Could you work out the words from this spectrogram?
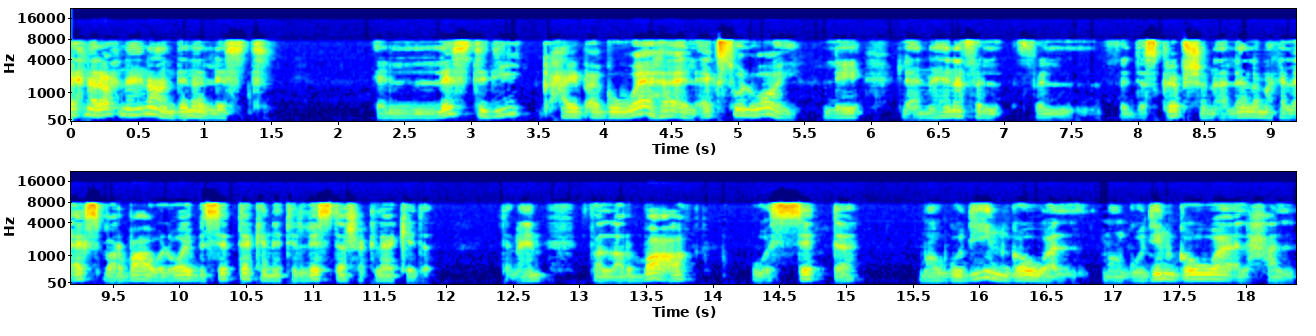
إحنا لو إحنا هنا عندنا ال list ال list دي هيبقى جواها ال X وال Y ليه؟ لأن هنا في ال في ال في ال description قال لنا لما كان ال X بأربعة وال Y بستة كانت ال list شكلها كده تمام؟ فالأربعة والستة موجودين جوه موجودين جوه الحل.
